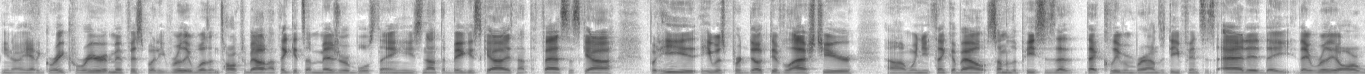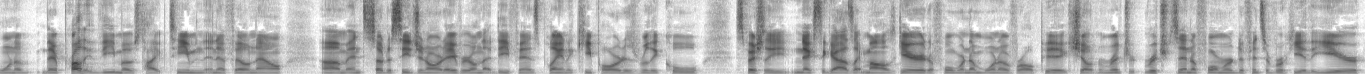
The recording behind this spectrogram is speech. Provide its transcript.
you know he had a great career at Memphis, but he really wasn't talked about. And I think it's a measurables thing. He's not the biggest guy. He's not the fastest guy, but he he was productive last year. Uh, when you think about some of the pieces that that Cleveland Browns defense has added, they they really are one of they're probably the most hyped team in the NFL now. Um, and so to see Genard Avery on that defense playing a key part is really cool, especially next to guys like Myles Garrett, a former number one overall pick, Sheldon Richard- Richardson, a former defensive rookie of the year,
